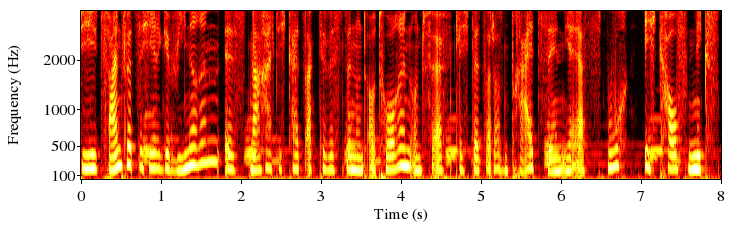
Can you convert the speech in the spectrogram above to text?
Die 42-jährige Wienerin ist Nachhaltigkeitsaktivistin und Autorin und veröffentlichte 2013 ihr erstes Buch Ich kauf nix.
